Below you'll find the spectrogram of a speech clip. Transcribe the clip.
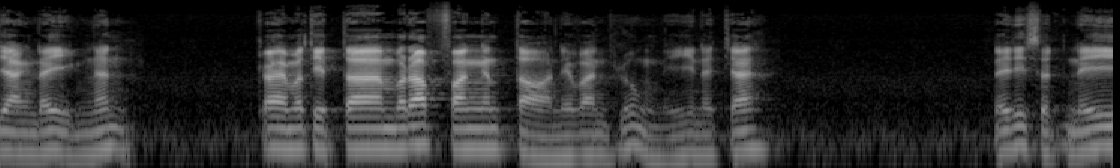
อย่างใดอีกนั้น ก็ให้มาติดตามรับฟังกันต่อในวันพรุ่งนี้นะจ๊ะ ในที่สุดนี้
